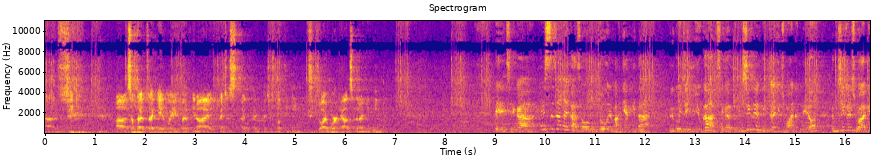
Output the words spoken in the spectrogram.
uh, Uh, sometimes I gain weight, but you know, I, I just I, I, I just love to eat. So I work out so that I can eat. 네, 제가 헬스장을 가서 운동을 많이 합니다. 그리고 이제 이유가 제가 음식을 굉장히 좋아하는데요. 음식을 좋아하기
